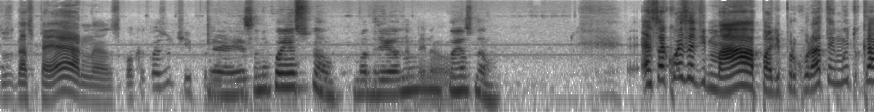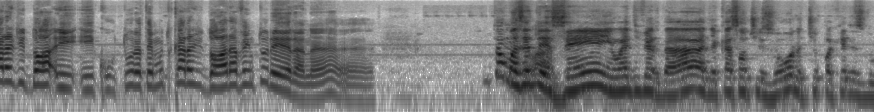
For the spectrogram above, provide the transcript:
dos, das pernas, qualquer coisa do tipo. Né? É, esse eu não conheço, não. O Adriano não, não conheço, não. Essa coisa de mapa, de procurar, tem muito cara de Dora. E, e cultura tem muito cara de Dora aventureira, né? Então, mas é desenho, é de verdade, é caça ao tesouro, tipo aqueles do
